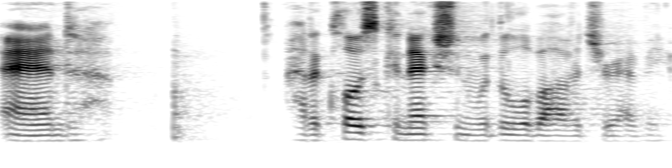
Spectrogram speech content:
and had a close connection with the Lubavitcher Rebbe.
